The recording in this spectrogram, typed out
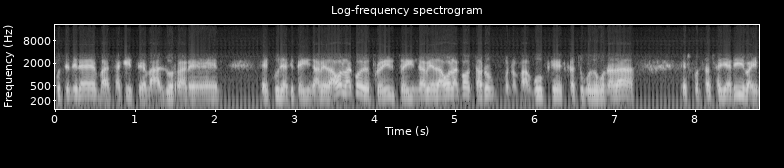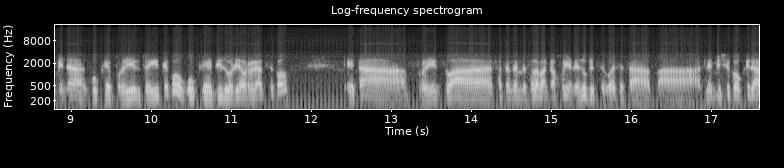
juten dire, ba, zakit, e, ba, lurraren e, kudeak egin gabe dagolako, e, proiektu egin gabe dagolako, eta hori, bueno, ba, guk eskatuko duguna da, eskontza zailari baimena guk proiektu egiteko, guk diru hori aurreratzeko, eta proiektua zaten den bezala baka joian edukitzeko, ez? Eta ba, lehenbiziko aukera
